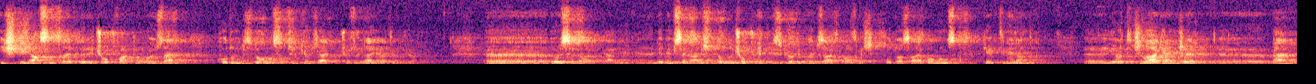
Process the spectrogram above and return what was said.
iş dünyasının talepleri çok farklı. O yüzden kodun bizde olması Türkiye özel çözümler yaratabiliyor. Ee, dolayısıyla yani e, Nebim senaryosunda bunu çok net biz gördük ve biz artık vazgeçtik. Koda sahip olmamız gerektiğine inandık. Ee, yaratıcılığa gelince e, ben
